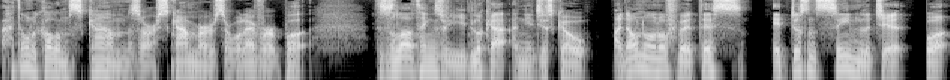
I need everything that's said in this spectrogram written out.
I don't want to call them scams or scammers or whatever, but there's a lot of things where you look at and you just go, I don't know enough about this. It doesn't seem legit, but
